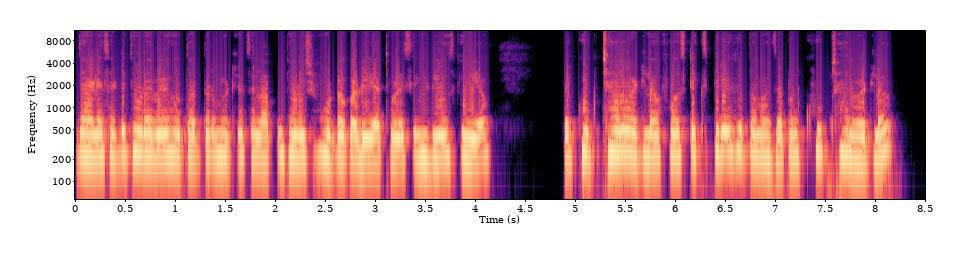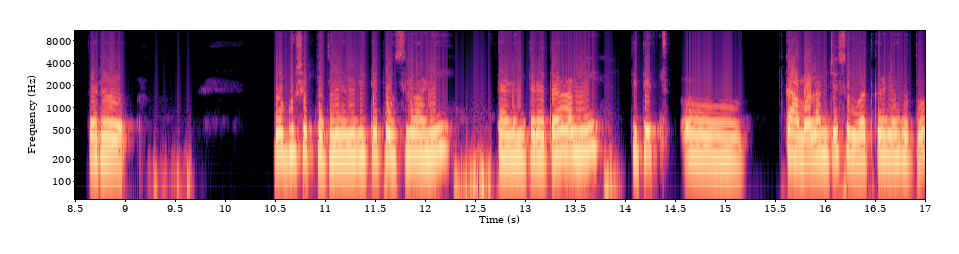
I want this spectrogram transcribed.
जाण्यासाठी थोडा वेळ होता. तर म्हटलं चला आपण थोडेसे फोटो काढूया थोडेसे व्हिडिओज घेऊया. तर खूप छान वाटलं. फर्स्ट एक्सपिरियन्स होता माझा पण खूप छान वाटलं. तर बघू शकता तुम्ही आम्ही तिथे पोहोचलो आणि त्यानंतर आता आम्ही तिथेच कामाला आमच्या सुरुवात करणार होतो.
